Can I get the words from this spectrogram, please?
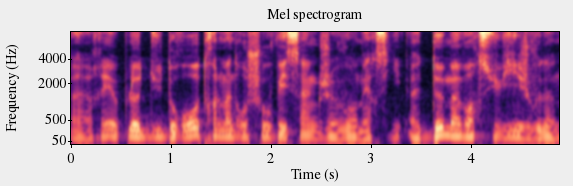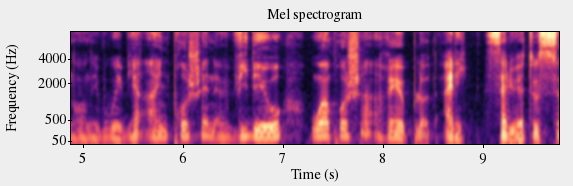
réupload du Draw Trollman Show V5, je vous remercie de m'avoir suivi, je vous donne rendez-vous eh bien, à une prochaine vidéo ou un prochain réupload. Allez, salut à tous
